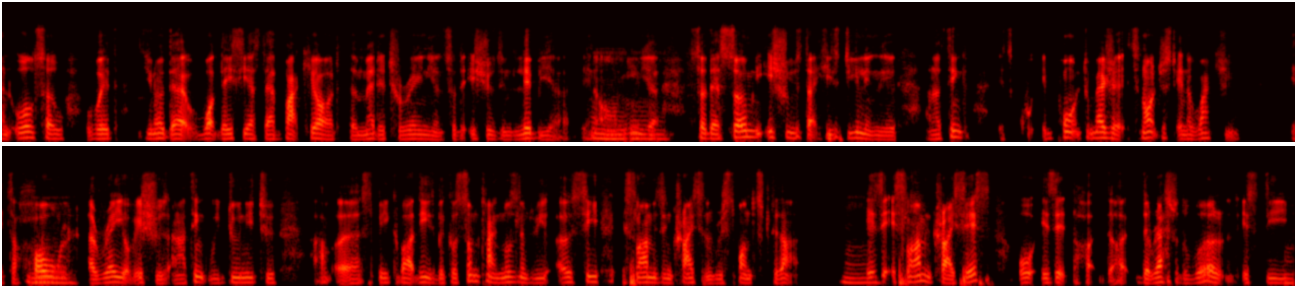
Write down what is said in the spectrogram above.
and also with you know their what they see as their backyard, the Mediterranean. So the issues in Libya, in Armenia. So there's so many issues that he's dealing with, and I think it's qu- important to measure. It's not just in a vacuum. It's a whole Mm. array of issues, and I think we do need to uh, speak about these because sometimes Muslims we uh, see Islam is in crisis in response to that. Mm. Is it Islam in crisis, or is it the, the, the rest of the world? Is the Mm.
